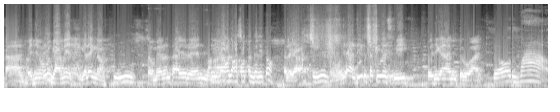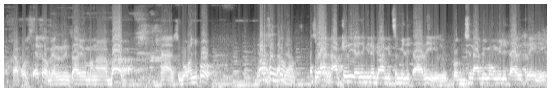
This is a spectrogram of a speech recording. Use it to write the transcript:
Yan, pwede mo magamit. Galing, no? Hmm. So, meron tayo rin Hindi na ako mga... nakasuot ng ganito. Talaga? Hmm. So, yan. Dito sa PSP, pwede ka namin turuan. Yun. Wow. Tapos, eto, meron rin tayong mga bag. Yan, subukan nyo po. Para saan to? Kasi- Yan, actually, yan yung ginagamit sa military. Pag sinabi mong military training,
